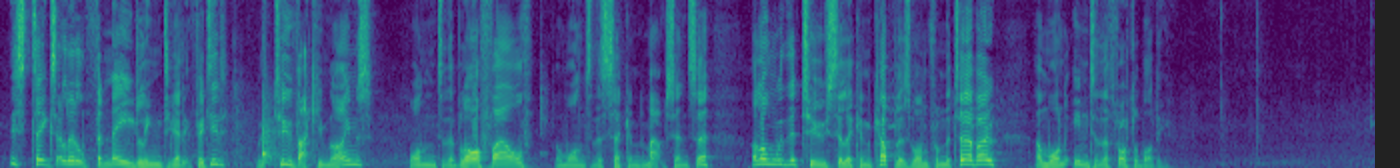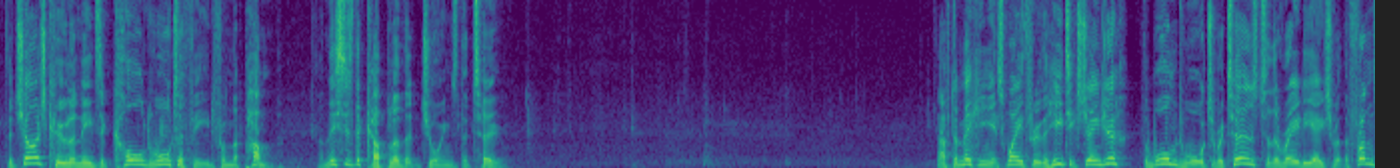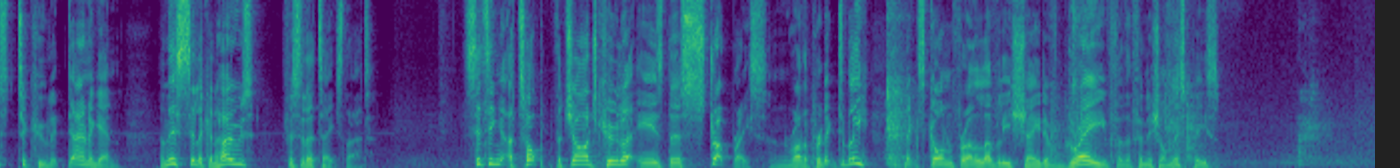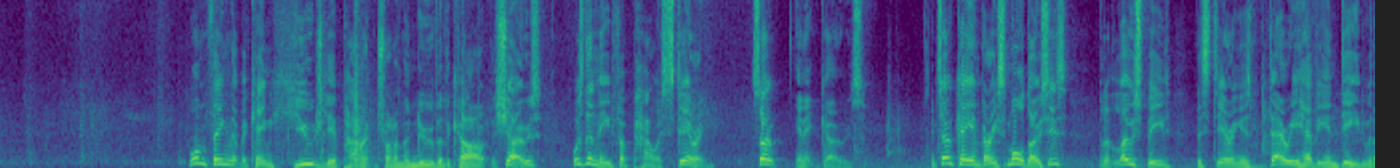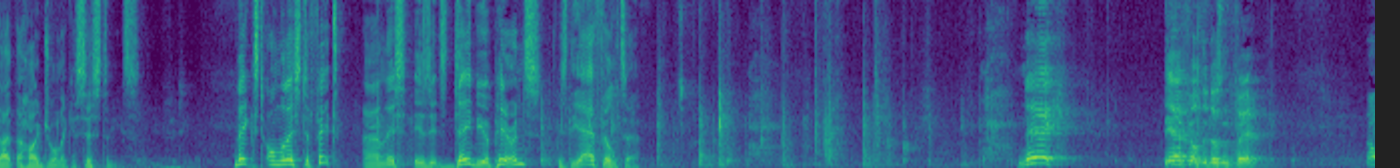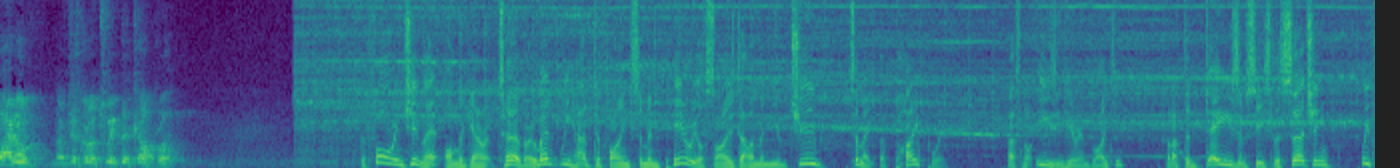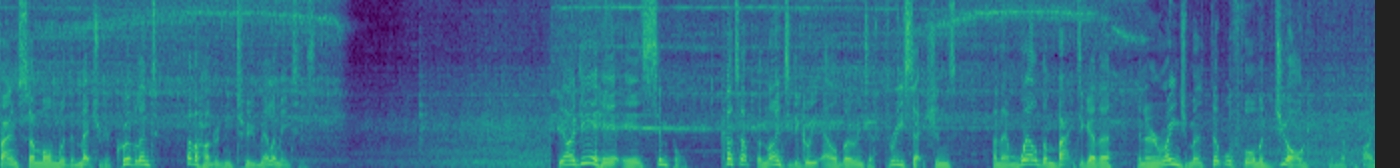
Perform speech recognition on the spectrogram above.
This takes a little finagling to get it fitted, with two vacuum lines, one to the blow-off valve and one to the second map sensor, along with the two silicon couplers, one from the turbo and one into the throttle body. The charge cooler needs a cold water feed from the pump, and this is the coupler that joins the two. After making its way through the heat exchanger, the warmed water returns to the radiator at the front to cool it down again, and this silicon hose facilitates that. Sitting atop the charge cooler is the strut brace, and rather predictably, Nick's gone for a lovely shade of grey for the finish on this piece. One thing that became hugely apparent trying to manoeuvre the car at the shows was the need for power steering. So in it goes. It's okay in very small doses, but at low speed, the steering is very heavy indeed without the hydraulic assistance. Next on the list to fit, and this is its debut appearance, is the air filter. Nick! The air filter doesn't fit. Oh, hang on. I've just got to tweak the coupler. The 4 inch inlet on the Garrett Turbo meant we had to find some imperial sized aluminium tube to make the pipe with. That's not easy here in Blighty, but after days of ceaseless searching, we found someone with the metric equivalent of 102mm. The idea here is simple. Cut up the 90 degree elbow into three sections and then weld them back together in an arrangement that will form a jog in the pipe.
